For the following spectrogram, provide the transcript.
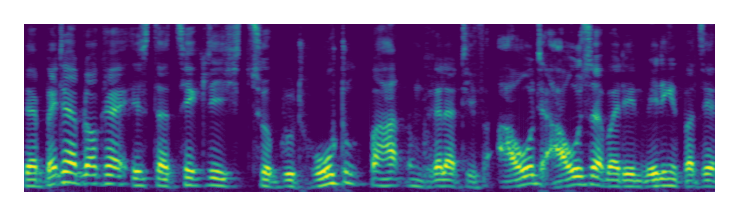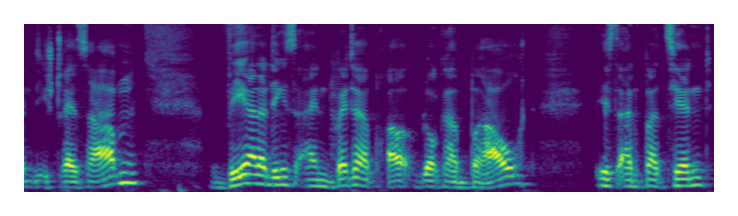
Der Beta-Blocker ist tatsächlich zur Bluthochdruckbehandlung relativ out, außer bei den wenigen Patienten, die Stress haben. Wer allerdings einen Beta-Blocker braucht, ist ein Patient,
